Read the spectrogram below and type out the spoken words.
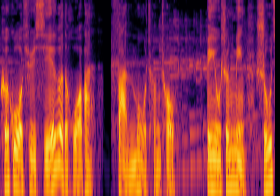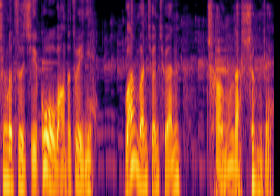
和过去邪恶的伙伴反目成仇，并用生命赎清了自己过往的罪孽，完完全全成了圣人。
